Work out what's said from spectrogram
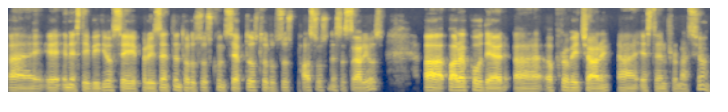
Uh, en este video se presentan todos los conceptos, todos los pasos necesarios uh, para poder aprovechar esta información.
